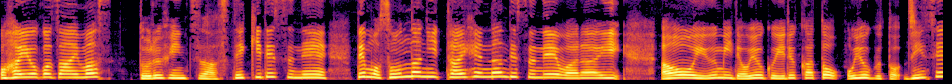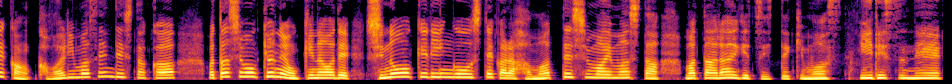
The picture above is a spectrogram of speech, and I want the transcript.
おはようございます。ドルフィンツアー素敵ですね。でもそんなに大変なんですね。笑い。青い海で泳ぐイルカと泳ぐと人生観変わりませんでしたか？私も去年沖縄でシュノーケリングをしてからハマってしまいました。また来月行ってきます。いいですね。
